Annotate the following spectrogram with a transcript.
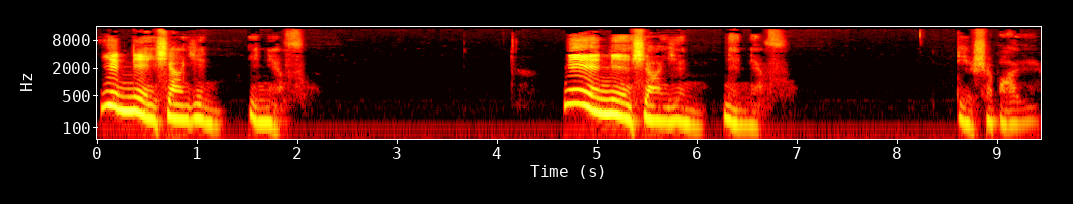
一念相应，一念佛；念念相应，念念佛。”第十八愿。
